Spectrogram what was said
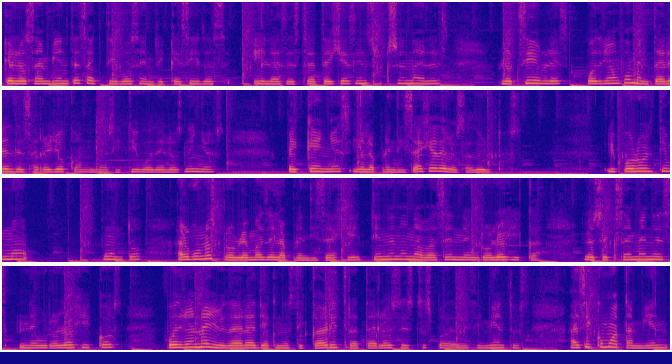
que los ambientes activos enriquecidos y las estrategias instruccionales flexibles podrían fomentar el desarrollo cognitivo de los niños pequeños y el aprendizaje de los adultos. Y por último punto, algunos problemas del aprendizaje tienen una base neurológica. Los exámenes neurológicos podrían ayudar a diagnosticar y tratar estos padecimientos, así como también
